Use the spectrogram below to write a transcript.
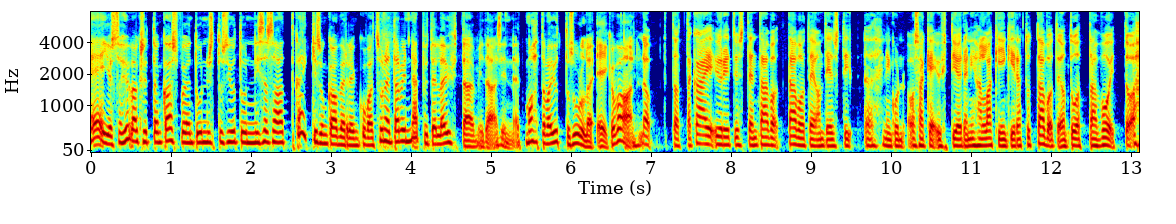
hei, jos sä hyväksyt tämän kasvojen tunnistusjutun, niin sä saat kaikki sun kaverin kuvat. Sun ei tarvitse näpytellä yhtään mitään sinne. Et mahtava juttu sulle, eikö vaan? No totta kai yritysten tavo- tavoite on tietysti äh, niin kuin osakeyhtiöiden ihan lakiin kirjattu tavoite on tuottaa voittoa,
